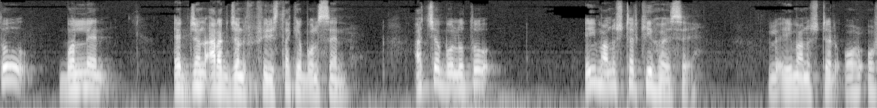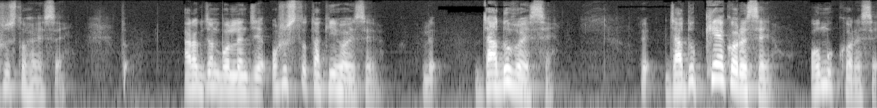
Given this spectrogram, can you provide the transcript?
তো বললেন, একজন আরেকজন ফেরিস্তাকে বলছেন আচ্ছা বলো তো এই মানুষটার কি হয়েছে? এই মানুষটার অসুস্থ হয়েছে। তো আরেকজন বললেন যে অসুস্থতা কি হয়েছে? বলে জাদু হয়েছে। তো জাদু কে করেছে? অমুক করেছে।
